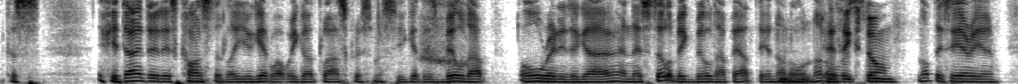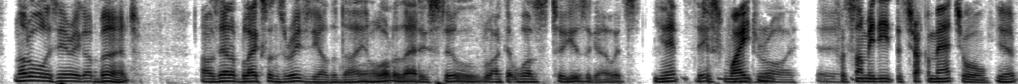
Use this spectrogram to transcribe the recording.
because if you don't do this constantly, you get what we got last Christmas. You get this build up all ready to go, and there's still a big build up out there. Not all, not all this storm. not this area, not all this area got burnt. I was out at Blaxlands Ridge the other day, and a lot of that is still like it was two years ago. It's Yep. Just wait dry. Yeah. for some idiot to chuck a match or. Yep.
